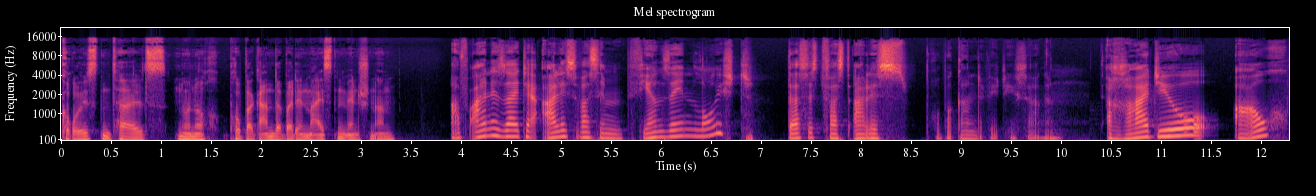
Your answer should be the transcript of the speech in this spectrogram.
größtenteils nur noch Propaganda bei den meisten Menschen an? Auf einer Seite alles, was im Fernsehen läuft, das ist fast alles Propaganda, würde ich sagen. Radio auch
